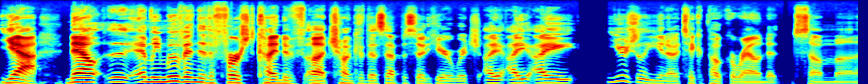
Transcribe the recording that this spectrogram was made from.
Yeah. Now, uh, and we move into the first kind of uh, chunk of this episode here, which I, I, I usually, you know, take a poke around at some uh,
